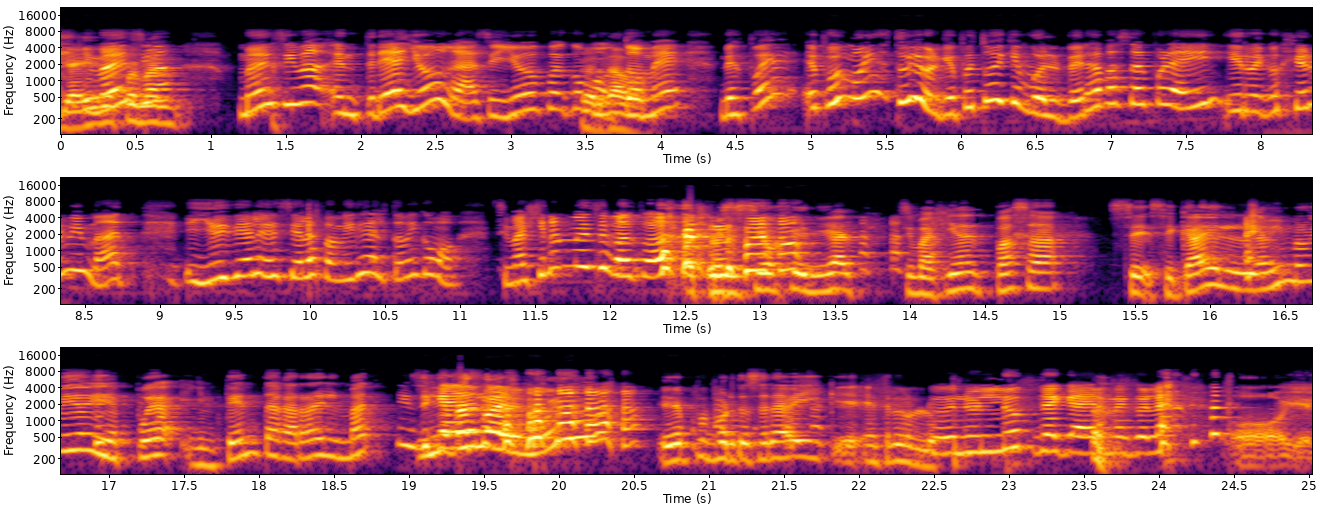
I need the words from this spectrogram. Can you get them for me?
y ahí Y después encima, man- Más encima entré a yoga, así yo fue como ¿Verdad, tomé, después eh, fue muy estúpido porque después tuve que volver a pasar por ahí y recoger mi mat. Y yo hoy día le decía a la familia del Tommy como, ¿se imaginan me se pasó? Pero ha sido genial. ¿Se imaginan? Pasa, se, se cae el, la misma video y después intenta agarrar el mat Y y, se le pasa nuevo. Y después por tercera vez entra en un loop. En un loop de caerme con la... Oh, qué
